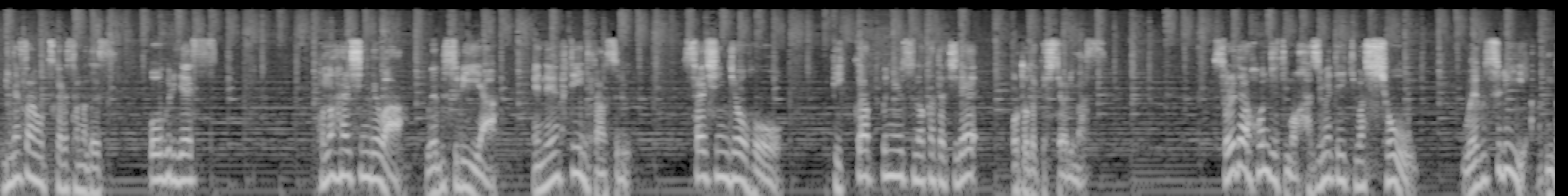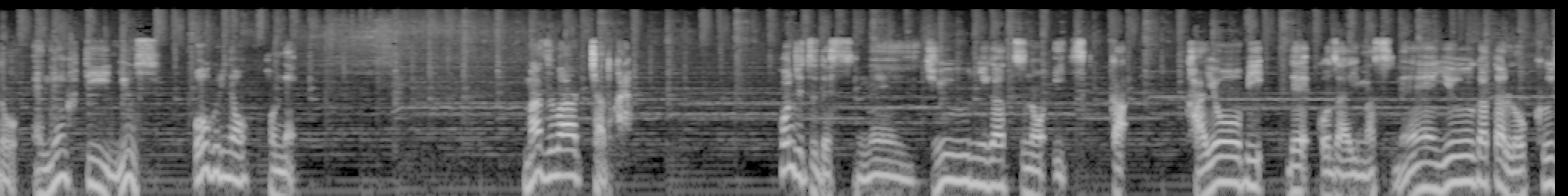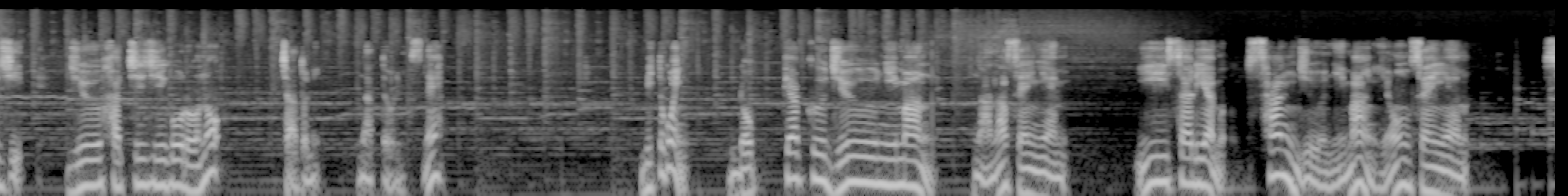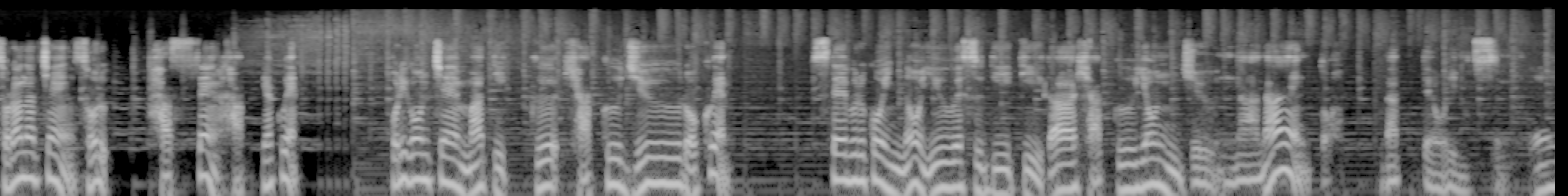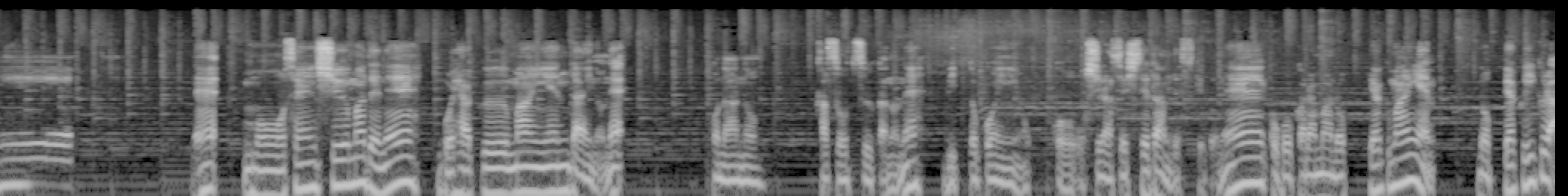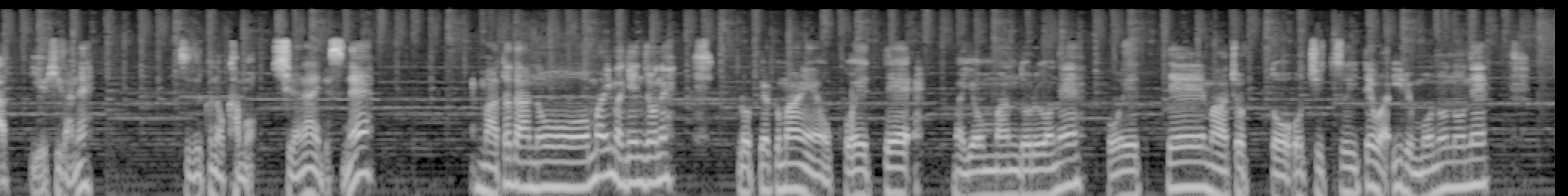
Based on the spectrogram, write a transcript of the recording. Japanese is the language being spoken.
皆さんお疲れ様です。大栗です。この配信では Web3 や NFT に関する最新情報をピックアップニュースの形でお届けしております。それでは本日も始めていきましょう。Web3&NFT ニュース、大栗の本音。まずはチャートから。本日ですね、12月の5日、火曜日でございますね。夕方6時、18時頃のチャートになっておりますね。ビットコイン612万7000円。イーサリアム32万4000円。ソラナチェーンソル8800円。ポリゴンチェーンマティック116円。ステーブルコインの USDT が147円となっておりますね。ね、もう先週までね、500万円台のね、このあの仮想通貨のね、ビットコインをこうお知らせしてたんですけどね、ここからまあ600万円、600いくらっていう日がね、続くのかもしれないですね。まあ、ただ、あのーまあ、今現状ね、600万円を超えて、まあ、4万ドルをね、超えて、まあ、ちょっと落ち着いてはいるもののね、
